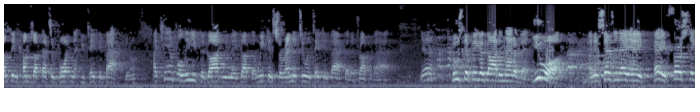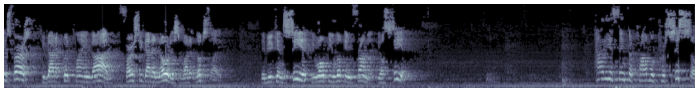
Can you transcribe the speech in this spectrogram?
something comes up that's important that you take it back, you know? I can't believe the God we make up that we can surrender to and take it back at a drop of a hat. Yeah? Who's the bigger God in that event? You are. And it says in AA, hey, first things first, you got to quit playing God. First, you got to notice what it looks like. If you can see it, you won't be looking from it. You'll see it. How do you think the problem persists so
